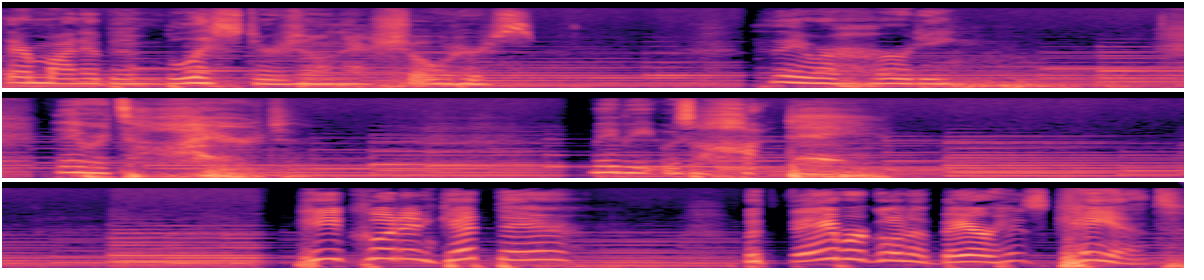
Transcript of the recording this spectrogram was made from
there might have been blisters on their shoulders. They were hurting, they were tired. Maybe it was a hot day. He couldn't get there, but they were going to bear his cant.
